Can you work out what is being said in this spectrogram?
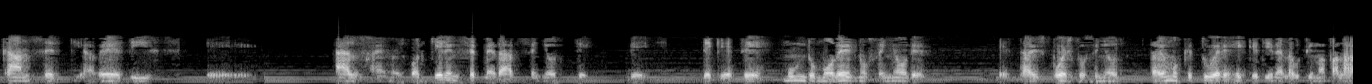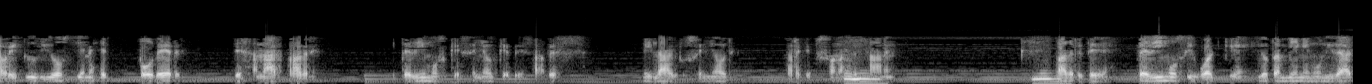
cáncer, diabetes, eh, Alzheimer, cualquier enfermedad, Señor, de, de, que este mundo moderno, Señor, está expuesto, Señor. Sabemos que tú eres el que tiene la última palabra y tú, Dios, tienes el poder de sanar, Padre. Y pedimos que, Señor, que desabes milagros, Señor, para que personas se sanen. Padre, te pedimos igual que yo también en unidad,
